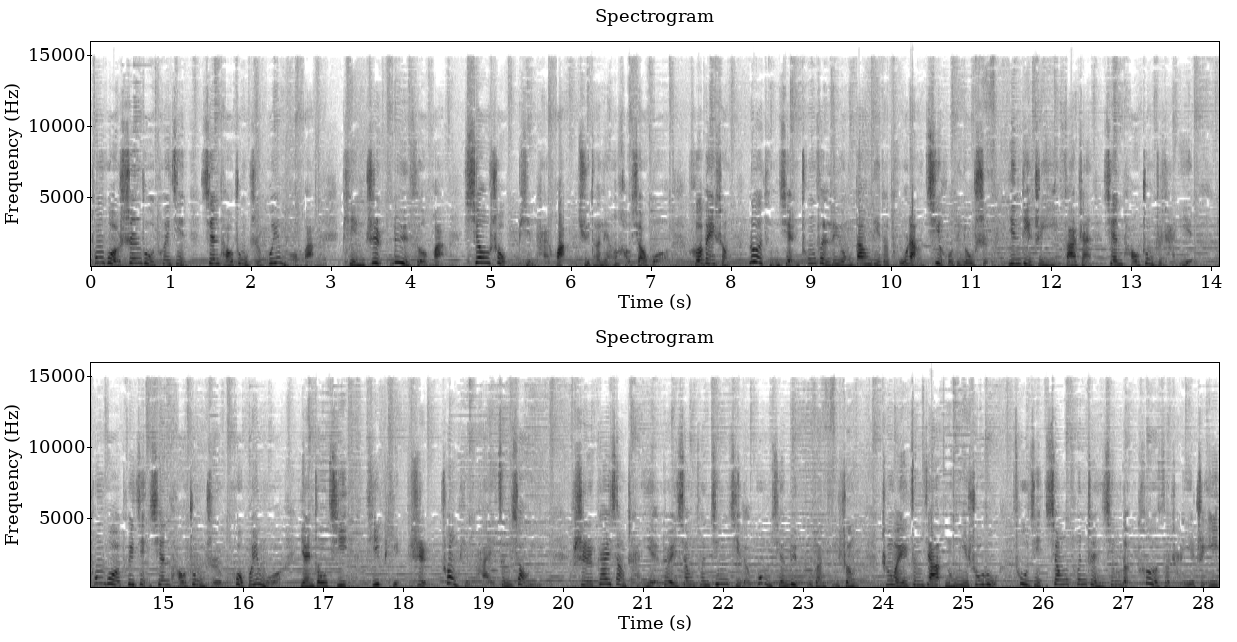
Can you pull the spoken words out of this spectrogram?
通过深入推进仙桃种植规模化、品质绿色化、销售品牌化，取得良好效果。河北省乐亭县充分利用当地的土壤、气候的优势，因地制宜发展仙桃种植产业。通过推进仙桃种植扩规模、延周期、提品质、创品牌、增效益，使该项产业对乡村经济的贡献率不断提升，成为增加农民收入、促进乡村振兴的特色产业之一。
